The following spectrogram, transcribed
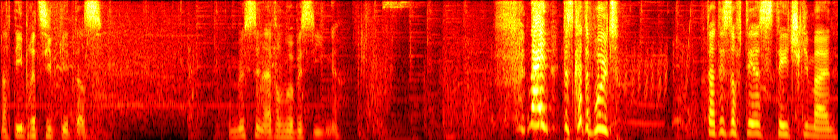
Nach dem Prinzip geht das. Wir müssen ihn einfach nur besiegen. Nein! Das Katapult! Das ist auf der Stage gemein.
